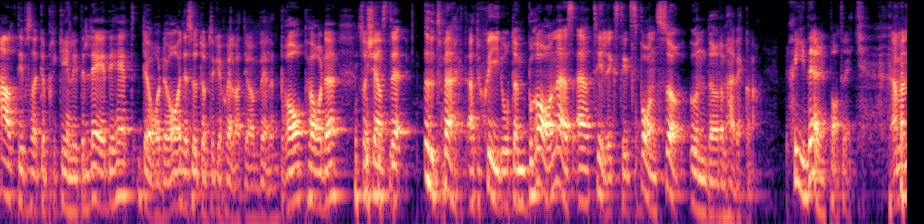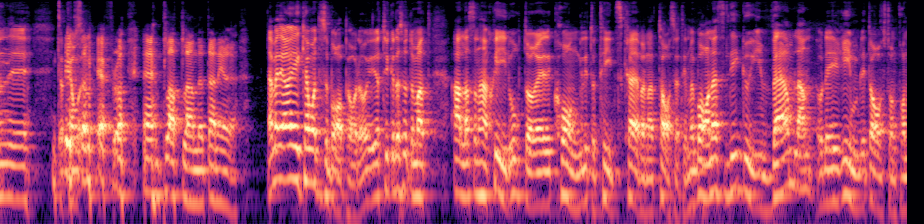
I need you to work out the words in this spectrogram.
alltid försöker pricka in lite ledighet då och då. Dessutom tycker jag själv att jag är väldigt bra på det. Så känns det utmärkt att skidorten Branäs är tilläggstidssponsor under de här veckorna. Skidor, Patrik? Ja, men... Eh, du kan... som är från eh, plattlandet där nere. Nej, men jag är kanske inte så bra på det. Och jag tycker dessutom att alla sådana här skidorter är krångligt och tidskrävande att ta sig till. Men Branäs ligger ju i Värmland och det är rimligt avstånd från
